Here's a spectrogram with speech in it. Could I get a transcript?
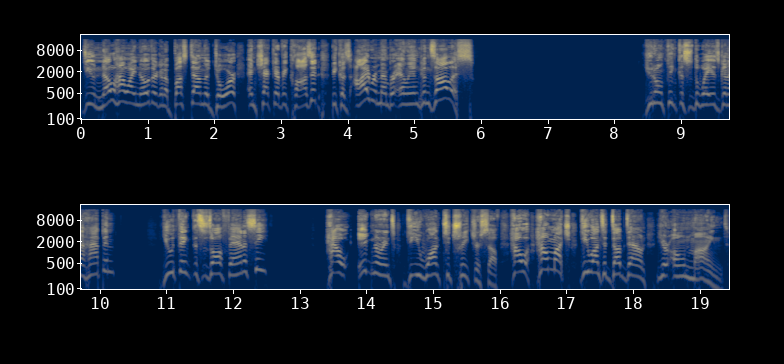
Do you know how I know they're going to bust down the door and check every closet? Because I remember Elian Gonzalez. You don't think this is the way it's going to happen? You think this is all fantasy? How ignorant do you want to treat yourself? How, how much do you want to dub down your own mind?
